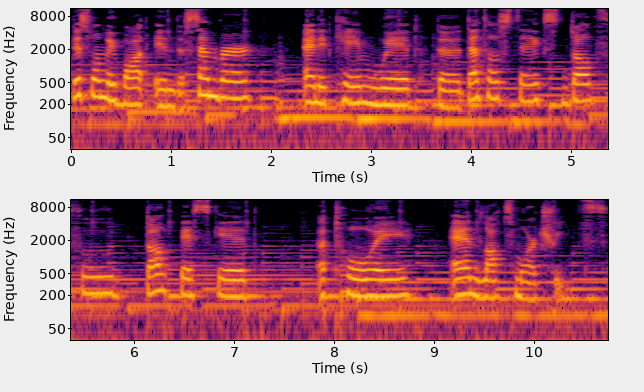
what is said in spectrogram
This one we bought in December, and it came with the dental sticks, dog food, dog biscuit, a toy, and lots more treats.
